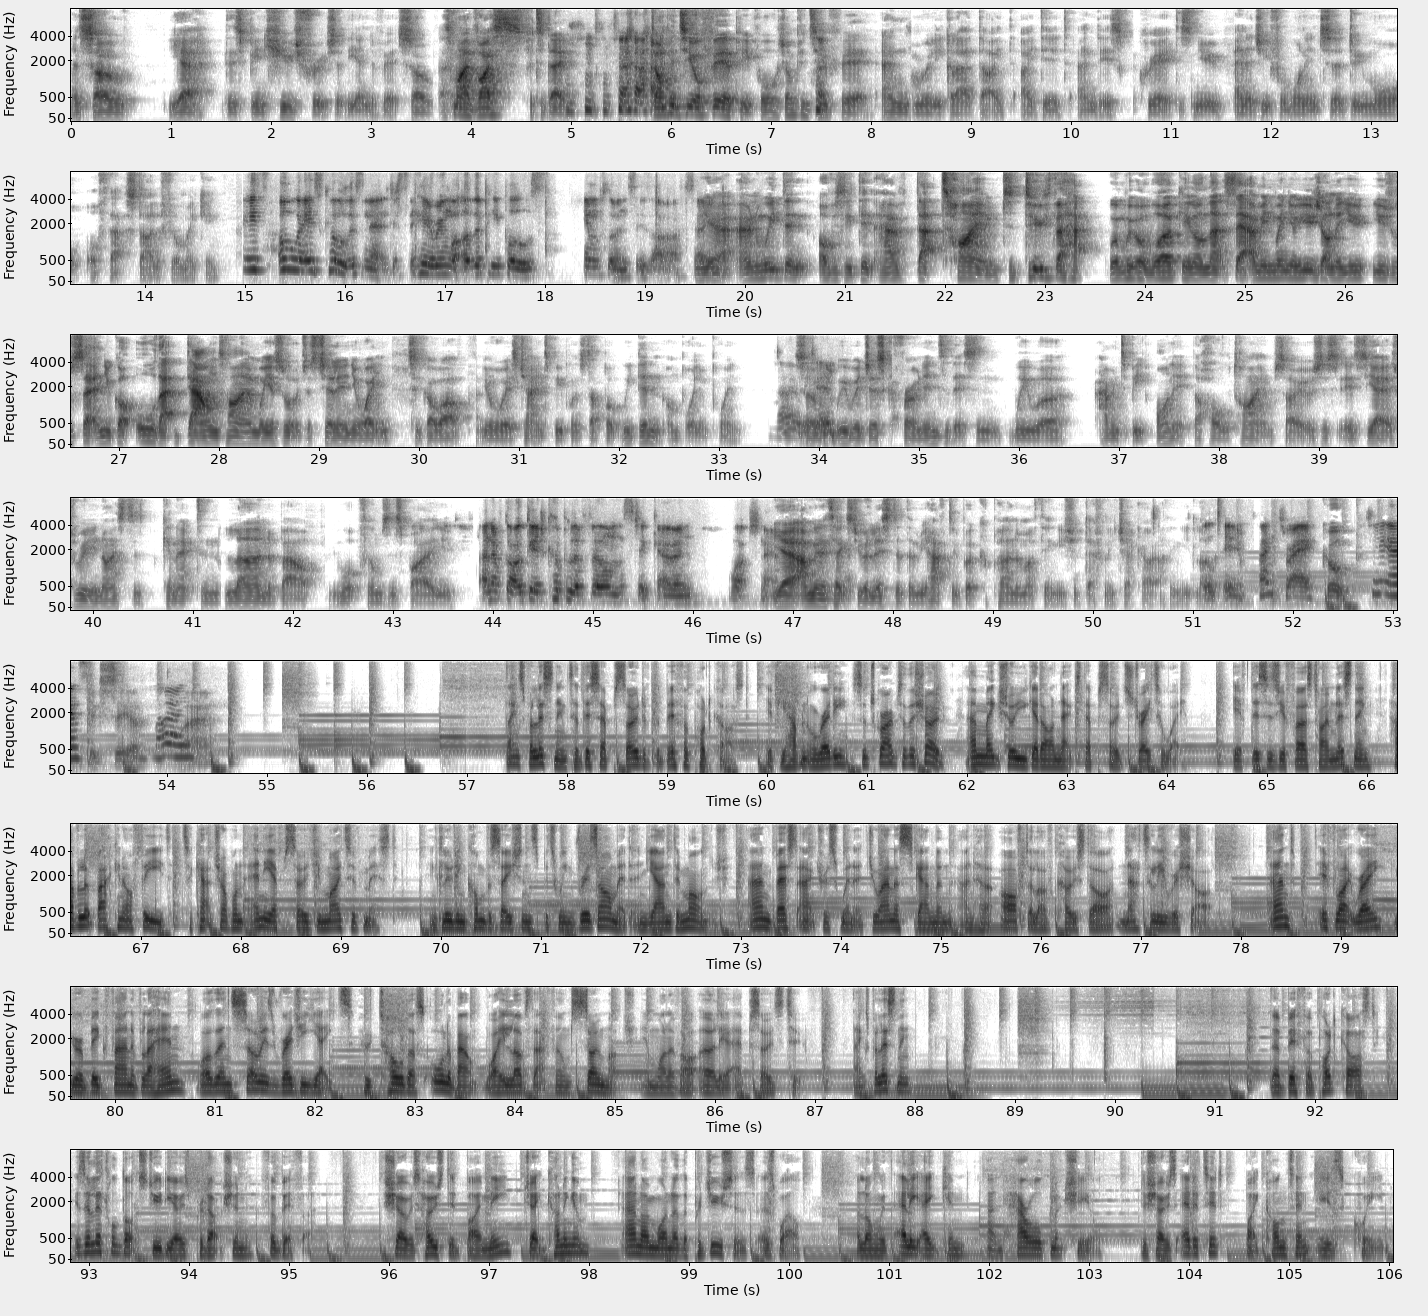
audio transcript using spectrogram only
and so yeah there's been huge fruits at the end of it. So that's my advice for today. Jump into your fear people. Jump into your fear. And i'm really glad that i, I did. And it's created this new energy for wanting to do more of that style of filmmaking. It's always cool isn't it? Just hearing what other people's influences are. So. Yeah, and we didn't obviously didn't have that time to do that when we were working on that set. I mean, when you're usually on a u- usual set and you've got all that downtime where you're sort of just chilling, you're waiting to go up, you're always chatting to people and stuff. But we didn't on Boiling Point. No, so we, we were just thrown into this, and we were having to be on it the whole time. So it was just, it's yeah, it's really nice to connect and learn about what films inspire you. And I've got a good couple of films to go and watch now. Yeah, I'm going to text you a list of them. You have to, but Capernaum, I think you should definitely check out. I think you'd love Will it. Thanks, Ray. Cool. Cheers. Good to see you. Bye. Bye. Thanks for listening to this episode of the BIFA podcast. If you haven't already, subscribe to the show and make sure you get our next episode straight away. If this is your first time listening, have a look back in our feed to catch up on any episodes you might have missed including conversations between Riz Ahmed and Yann Demange, and Best Actress winner Joanna Scanlon and her Afterlove co star Nathalie Richard. And if, like Ray, you're a big fan of La Haine, well, then so is Reggie Yates, who told us all about why he loves that film so much in one of our earlier episodes, too. Thanks for listening. The BIFA podcast is a Little Dot Studios production for BIFA. The show is hosted by me, Jake Cunningham, and I'm one of the producers as well, along with Ellie Aitken and Harold McShiel. The show's edited by Content is Queen.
